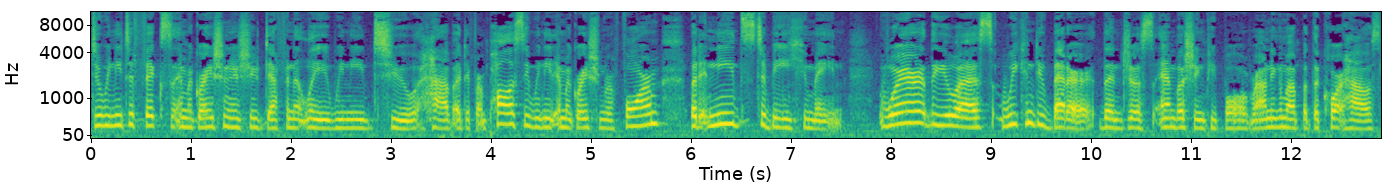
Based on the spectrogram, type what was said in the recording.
Do we need to fix the immigration issue? Definitely. We need to have a different policy. We need immigration reform, but it needs to be humane we're the U.S., we can do better than just ambushing people, rounding them up at the courthouse.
